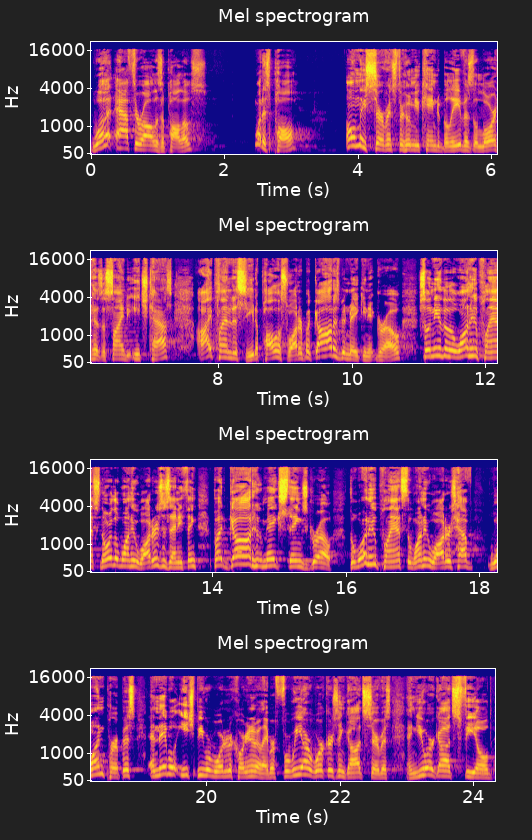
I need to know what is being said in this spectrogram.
What, after all, is Apollos? What is Paul? Only servants through whom you came to believe as the Lord has assigned to each task. I planted a seed, Apollos watered, but God has been making it grow. So neither the one who plants nor the one who waters is anything, but God who makes things grow. The one who plants, the one who waters have one purpose, and they will each be rewarded according to their labor. For we are workers in God's service, and you are God's field,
